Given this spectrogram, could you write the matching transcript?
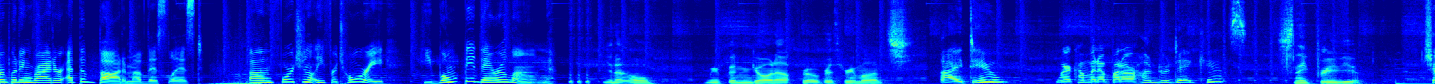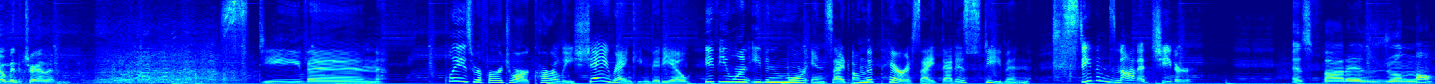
we're putting Ryder at the bottom of this list. Unfortunately for Tori, he won't be there alone. You know, we've been going out for over three months. I do. We're coming up on our 100 day kiss. Snake preview. Show me the trailer. Steven. Please refer to our Carly Shay ranking video if you want even more insight on the parasite that is Steven. Steven's not a cheater. As far as yo know.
